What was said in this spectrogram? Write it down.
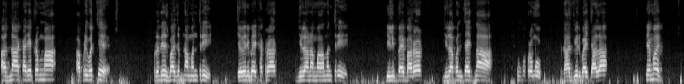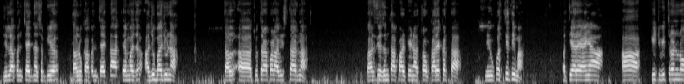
આજના કાર્યક્રમમાં આપણી વચ્ચે પ્રદેશ ભાજપના મંત્રી ઝવેરીભાઈ ઠકરાર, જિલ્લાના મહામંત્રી દિલીપભાઈ બારડ, જિલ્લા પંચાયતના ઉપપ્રમુખ રાજવીરભાઈ ઝાલા તેમજ જિલ્લા પંચાયતના સભ્ય, તાલુકા પંચાયતના તેમજ આજુબાજુના સુત્રાપાડા વિસ્તારના ભારતીય જનતા પાર્ટીના સૌ કાર્યકર્તાની ઉપસ્થિતિમાં અત્યારે અહીંયા આ કીટ વિતરણનો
